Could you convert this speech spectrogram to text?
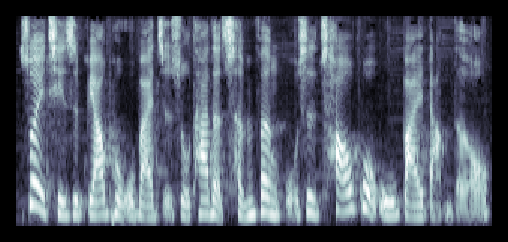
所以其实标普五百指数它的成分股是超过五百档的哦。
